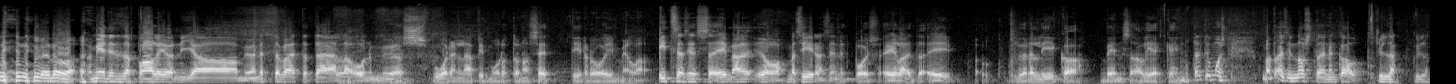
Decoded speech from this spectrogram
niin, nimenomaan. Mä mietin tätä paljon ja myönnettävä, että täällä on myös vuoden läpimurtona Setti Roimela. Itse asiassa ei, mä, joo, mä siirrän sen nyt pois. Ei laita, ei lyödä liikaa bensaa liekkeihin. Mutta täytyy muistaa, mä taisin nostaa ennen kautta. Kyllä, kyllä.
